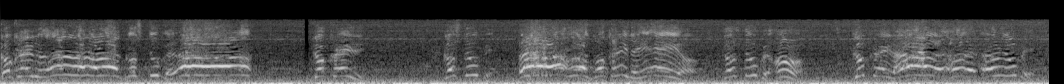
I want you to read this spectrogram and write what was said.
Go crazy! Ah, go stupid! Ah, go crazy! Go stupid! Ah, go crazy! Yeah! Go stupid! Uh, go crazy! Ah, uh, uh stupid!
